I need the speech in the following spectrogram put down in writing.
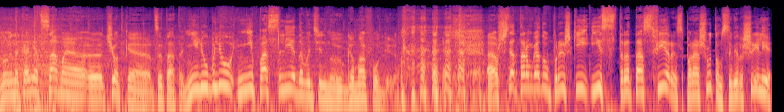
Ну и, наконец, самая э, четкая цитата. «Не люблю непоследовательную гомофобию». А В 62 году прыжки из стратосферы с парашютом совершили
